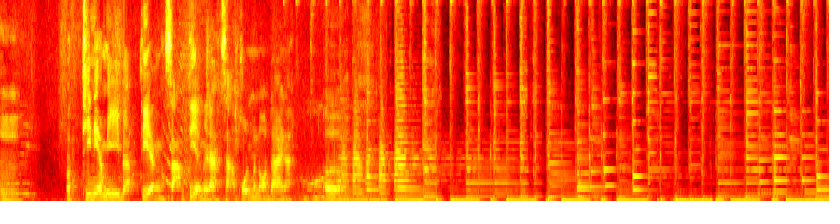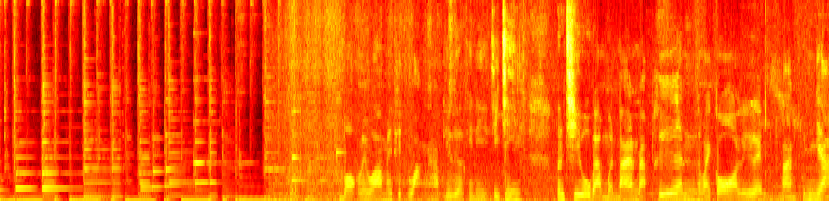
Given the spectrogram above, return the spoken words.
เออที่เนี่ยมีแบบเตียงสามเตียงด้วยนะสามคนมานอนได้นะ เออ บอกเลยว่าไม่ผิดหวังนะครับที่เลือกที่นี่จริง ๆ มันชิลแบบเหมือนบ้านแบบเพื่อนสมัยก่อนหรืออะไรบ้านคุณย่า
